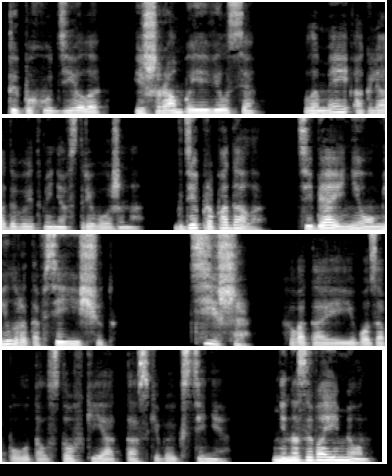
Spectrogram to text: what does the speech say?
«Ты похудела, и шрам появился». Лэмей оглядывает меня встревоженно. «Где пропадала? Тебя и Нео Милрота все ищут». «Тише!» Хватая его за полу толстовки, я оттаскиваю к стене. «Не называй имен.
